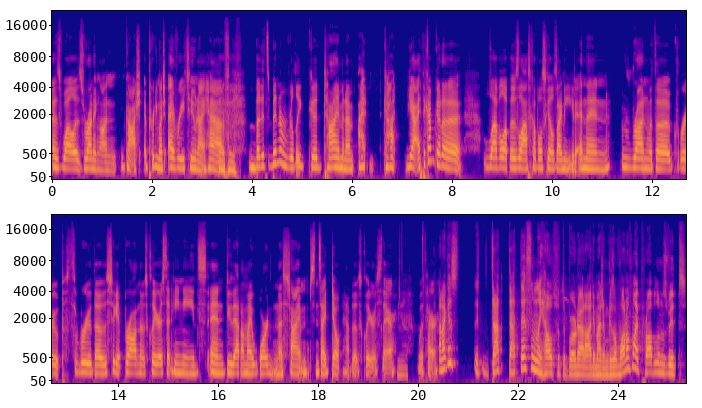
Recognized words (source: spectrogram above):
as well as running on gosh, pretty much every tune I have. but it's been a really good time and I'm I God, yeah, I think I'm gonna level up those last couple skills I need and then run with a group through those to get Braun those clears that he needs and do that on my warden this time since I don't have those clears there Yeah. with her. And I guess that that definitely helps with the burnout, I'd imagine, because one of my problems with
